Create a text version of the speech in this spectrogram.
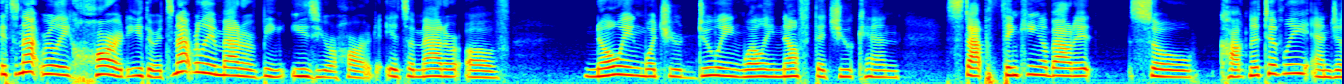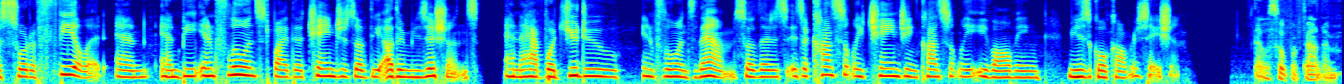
it's not really hard either. It's not really a matter of being easy or hard. It's a matter of knowing what you're doing well enough that you can stop thinking about it so cognitively and just sort of feel it and and be influenced by the changes of the other musicians and have what you do influence them so that it's, it's a constantly changing constantly evolving musical conversation That was so profound. I'm,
